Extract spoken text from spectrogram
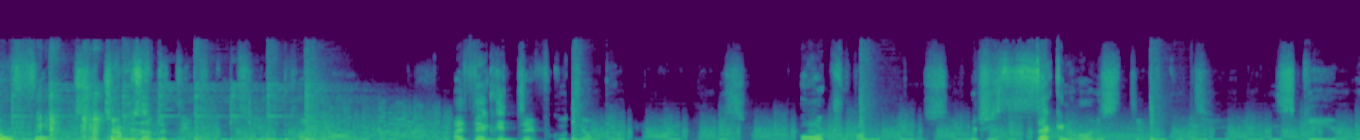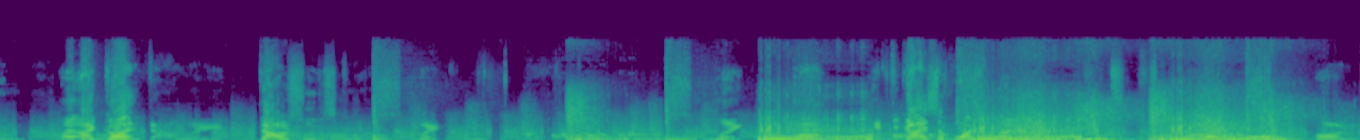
So, folks, in terms of the difficulty I'm playing on, I think the difficulty I'm playing on is Ultra Violence, which is the second hardest difficulty in this game, and I, I got it that way. That was so this could be hard. Like, like, uh, if you guys have watched my um,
